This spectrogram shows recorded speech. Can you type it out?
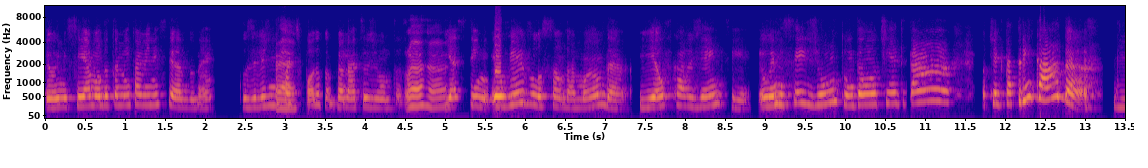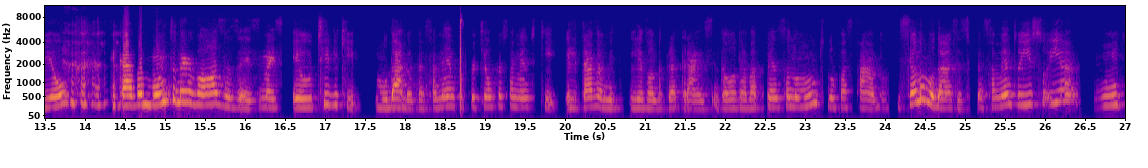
eu iniciei, a Amanda também estava iniciando, né? Inclusive, a gente é. participou do campeonato juntas. Uhum. E assim, eu vi a evolução da Amanda e eu ficava, gente, eu iniciei junto, então eu tinha que estar. Tá, eu tinha que estar tá trincada. E eu ficava muito nervosa às vezes, mas eu tive que mudar meu pensamento, porque é um pensamento que ele estava me levando para trás. Então eu estava pensando muito no passado. E se eu não mudasse esse pensamento, isso ia me,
